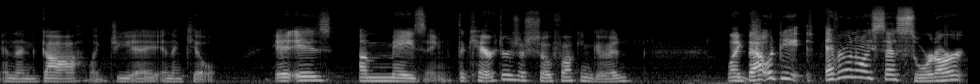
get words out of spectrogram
and then Ga like G A and then Kill. It is amazing. The characters are so fucking good. Like that would be everyone always says Sword Art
